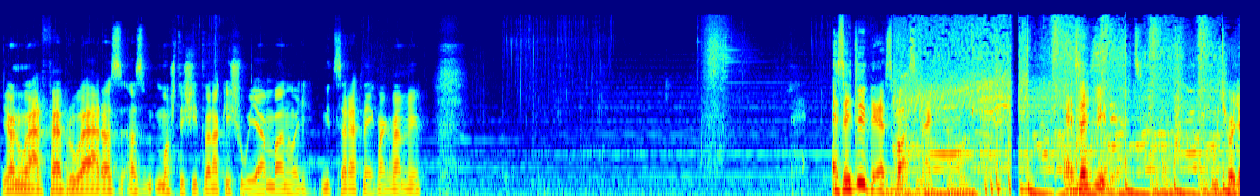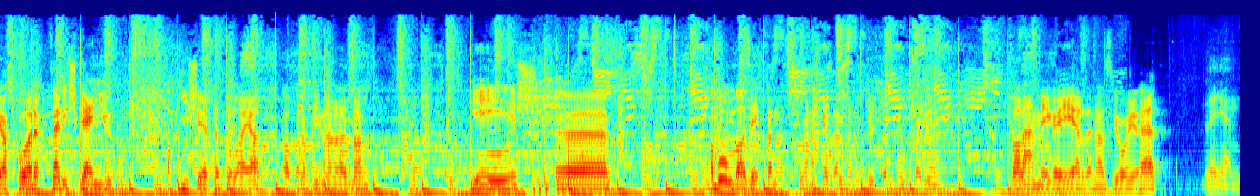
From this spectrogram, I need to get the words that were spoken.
Január-február az, az most is itt van a kis ujjamban, hogy mit szeretnék megvenni. Ez egy lidérc, bazd meg! Ez egy lidérc! Úgyhogy akkor fel is kenjük a kísértet olajat abban a pillanatban. És ö, a bomba az éppen az is van a kezemben, úgyhogy tök jók vagyunk. Talán még a érden az jól jöhet. legyen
